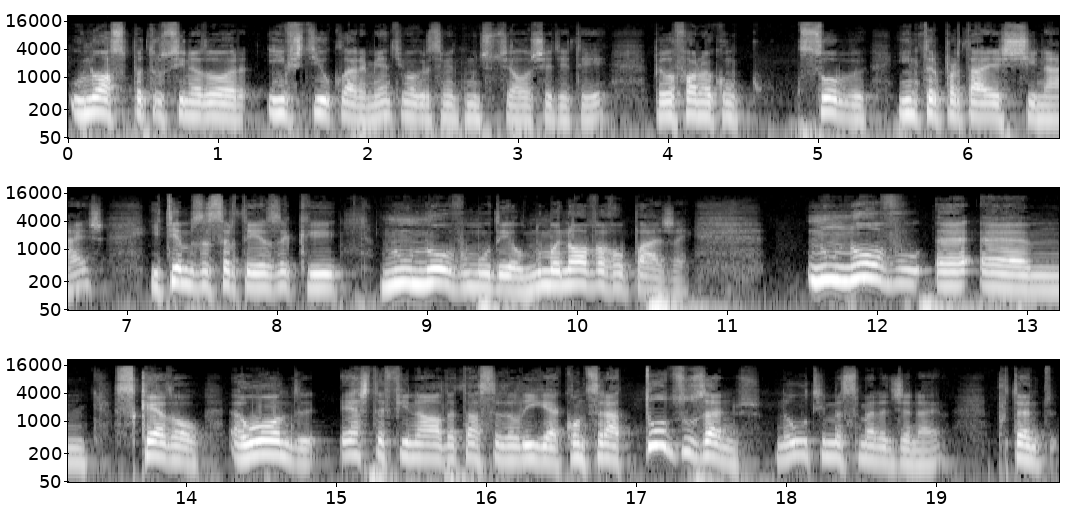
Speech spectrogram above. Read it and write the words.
O nosso patrocinador investiu claramente, e um agradecimento muito especial ao CTT, pela forma com soube interpretar estes sinais e temos a certeza que num novo modelo, numa nova roupagem, num novo uh, eh, um, schedule, aonde esta final da Taça da Liga acontecerá todos os anos, na última semana de janeiro. Portanto,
